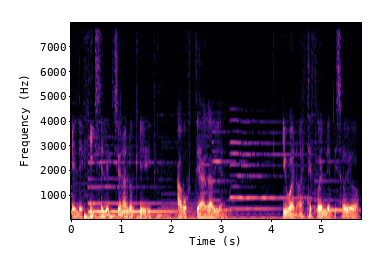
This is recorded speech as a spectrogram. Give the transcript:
elegí, selecciona lo que a vos te haga bien. Y bueno, este fue el episodio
